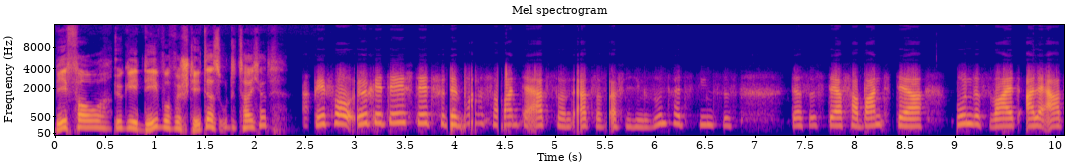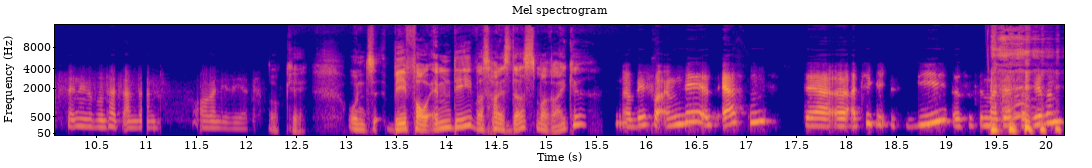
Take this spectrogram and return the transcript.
BVÖGD, wofür steht das, Ute Teichert? BVÖGD steht für den Bundesverband der Ärzte und Ärzte des öffentlichen Gesundheitsdienstes. Das ist der Verband, der bundesweit alle Ärzte in den Gesundheitsämtern organisiert. Okay. Und BVMD, was heißt das, Mareike? Na, BVMD ist erstens der äh, Artikel ist die, das ist immer sehr verwirrend.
